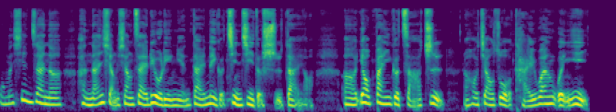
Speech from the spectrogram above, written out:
我们现在呢很难想象，在六零年代那个禁忌的时代啊，呃，要办一个杂志，然后叫做台湾文艺，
